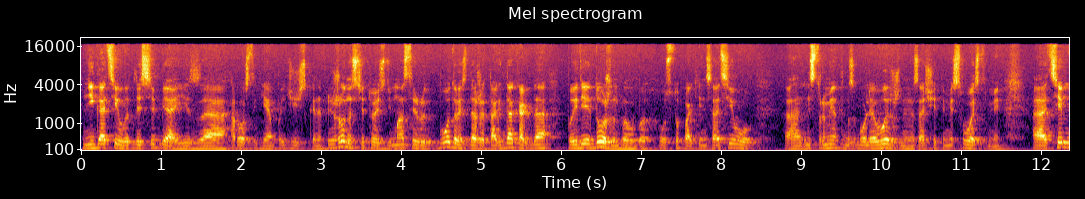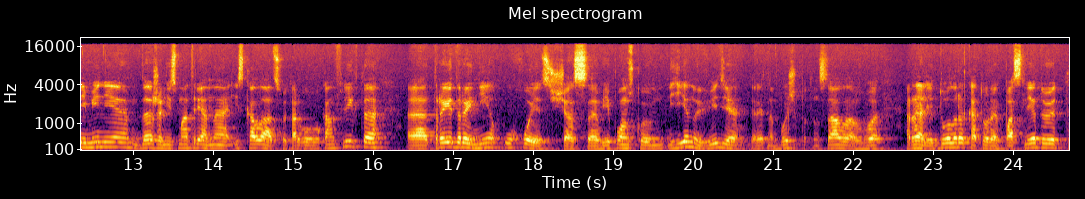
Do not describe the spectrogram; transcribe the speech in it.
негатива для себя из-за роста геополитической напряженности, то есть демонстрирует бодрость даже тогда, когда, по идее, должен был бы уступать инициативу инструментом с более выраженными защитными свойствами. Э, тем не менее, даже несмотря на эскалацию торгового конфликта, э, трейдеры не уходят сейчас в японскую иену виде, вероятно, больше потенциала в ралли доллара, которое последует,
